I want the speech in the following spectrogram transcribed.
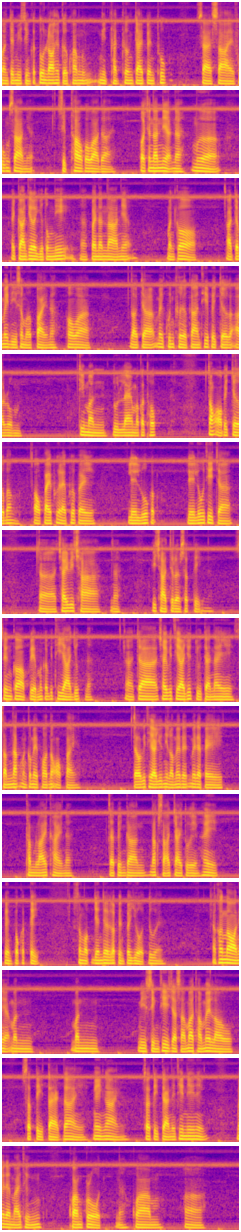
มันจะมีสิ่งกระตุ้นเราให้เกิดความหงุดหงิดขัดเคืองใจเป็นทุกข์แสบสายฟุ้งซ่านเนี่ยสิบเท่าก็ว่าได้ เพราะฉะนั้นเนี่ยนะเมื่อไอการที่เราอยู่ตรงนี้นะไปนานๆเนี่ยมันก็อาจจะไม่ดีเสมอไปนะเพราะว่าเราจะไม่คุ้นเคยกับการที่ไปเจอกับอารมณ์ ที่มันรุนแรงมากระทบ ต้องออกไปเจอบ้าง ออกไปเพื่ออะไรเพื่อไปเรียนรู้กับเรียนรู้ที่จะใช้วิชานะวิชาเจริญสตินะซึ่งก็เปรียบเหมือนกับวิทยายุทธนะ จะใช้วิทยายุทธอยู่แต่ในสำนักมันก็ไม่พอต้องออกไป แต่ว่าวิทยายุทธนี่เราไม่ไม่ได้ไปทำร้ายใครนะ แต่เป็นการรักษาใจตัวเองให้เป็นปกติ สงบเย็นด้วยและเป็นประโยชน์ด้วย ข้างนอกเนี่ยมันมันมีสิ่งที่จะสามารถทำให้เราสติแตกได้ง่ายๆ สติแตกในที่นี้นี่ไม่ได้หมายถึงความโกรธนะความ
